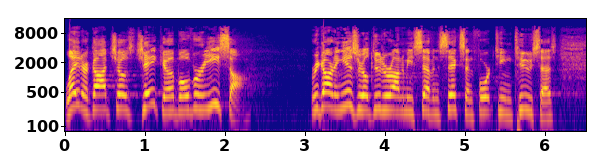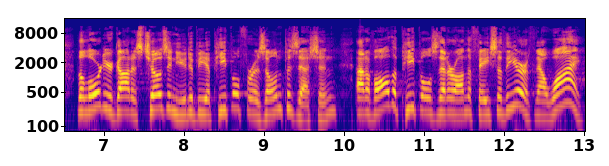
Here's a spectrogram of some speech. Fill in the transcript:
Later, God chose Jacob over Esau. Regarding Israel, Deuteronomy 7 6 and 14 2 says, The Lord your God has chosen you to be a people for his own possession out of all the peoples that are on the face of the earth. Now, why?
